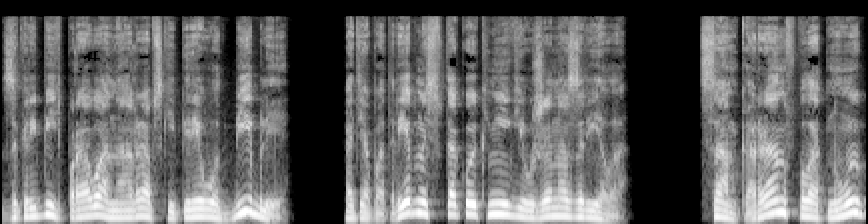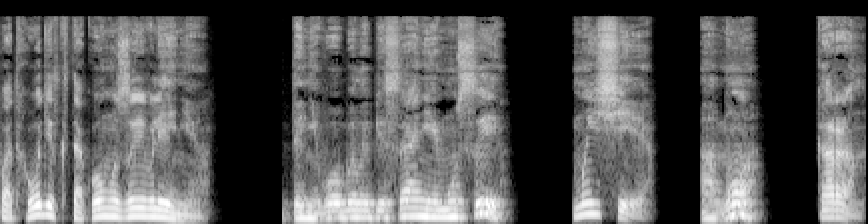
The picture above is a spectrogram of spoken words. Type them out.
закрепить права на арабский перевод Библии, хотя потребность в такой книге уже назрела. Сам Коран вплотную подходит к такому заявлению. До него было писание Мусы, Моисея. Оно, Коран,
